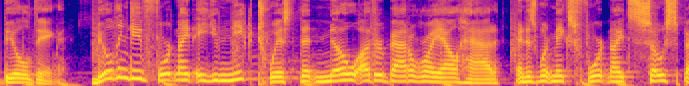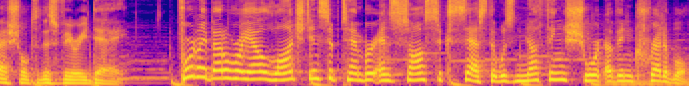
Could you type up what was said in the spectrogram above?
building. Building gave Fortnite a unique twist that no other Battle Royale had, and is what makes Fortnite so special to this very day. Fortnite Battle Royale launched in September and saw success that was nothing short of incredible,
